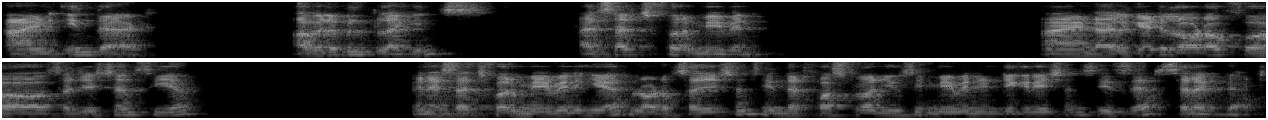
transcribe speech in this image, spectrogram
And in that, available plugins, I'll search for Maven and I'll get a lot of uh, suggestions here. When I search for Maven here, a lot of suggestions. In that first one, you see Maven integrations is there. Select that.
